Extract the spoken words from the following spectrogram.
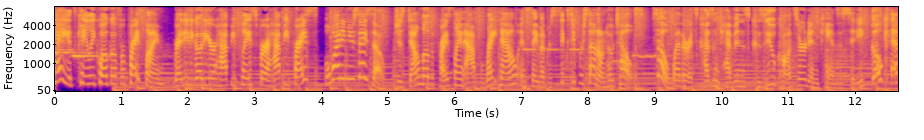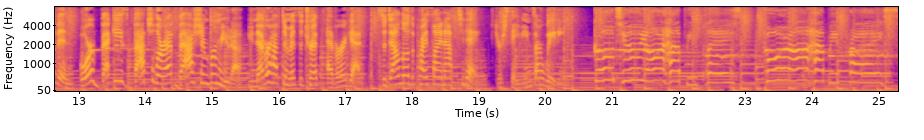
Hey, it's Kaley Cuoco for Priceline. Ready to go to your happy place for a happy price? Well, why didn't you say so? Just download the Priceline app right now and save up to 60% on hotels. So, whether it's Cousin Kevin's Kazoo concert in Kansas City, go Kevin, or Becky's Bachelorette Bash in Bermuda, you never have to miss a trip ever again. So, download the Priceline app today. Your savings are waiting. Go to your happy place for a happy price.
